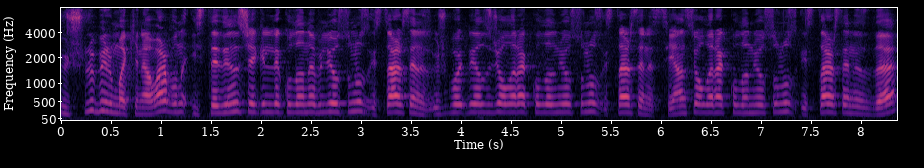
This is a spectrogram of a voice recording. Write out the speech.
üçlü bir makine var. Bunu istediğiniz şekilde kullanabiliyorsunuz. İsterseniz 3 boyutlu yazıcı olarak kullanıyorsunuz. isterseniz CNC olarak kullanıyorsunuz. isterseniz de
